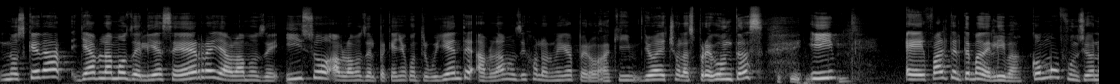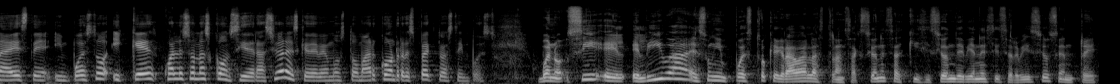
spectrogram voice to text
nos queda, ya hablamos del ISR, ya hablamos de ISO, hablamos del pequeño contribuyente, hablamos, dijo la hormiga, pero aquí yo he hecho las preguntas. y eh, falta el tema del IVA. ¿Cómo funciona este impuesto y qué, cuáles son las consideraciones que debemos tomar con respecto a este impuesto? Bueno, sí, el, IVA es un impuesto que grava las transacciones, adquisición de bienes y servicios, entre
